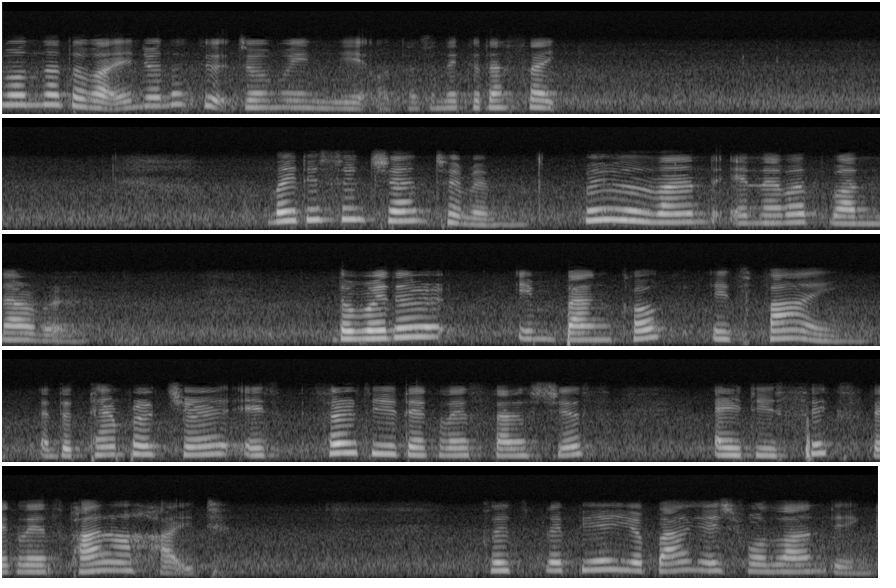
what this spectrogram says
問などは遠慮なく乗務員にお尋ねください Ladies and gentlemen, we will land in about one hour. The weather in Bangkok is fine and the temperature is 30 degrees Celsius 86 degrees Fahrenheit. Please prepare your baggage for landing.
